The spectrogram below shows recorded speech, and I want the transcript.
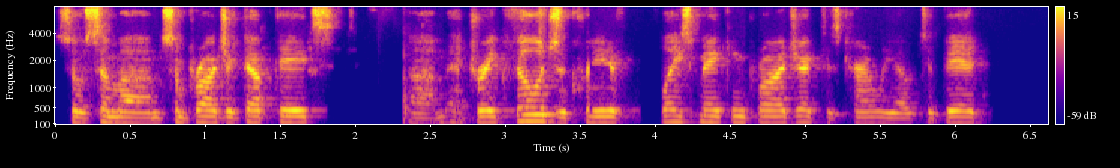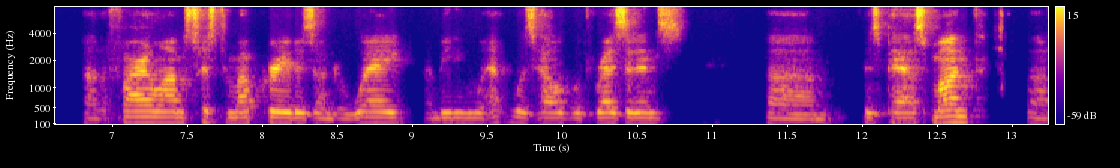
So some, um, some project updates. Um, at Drake Village, the creative placemaking project is currently out to bid. Uh, the fire alarm system upgrade is underway. A meeting was held with residents um, this past month uh,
